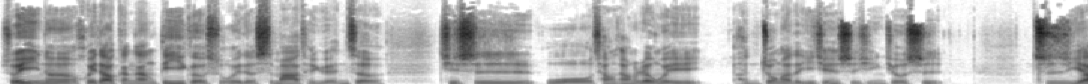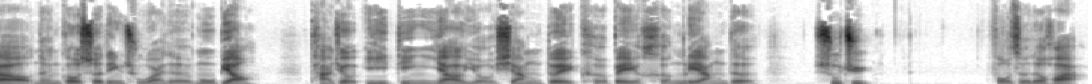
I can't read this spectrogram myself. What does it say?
所以呢，回到刚刚第一个所谓的 SMART 原则，其实我常常认为很重要的一件事情就是，只要能够设定出来的目标。它就一定要有相对可被衡量的数据，否则的话，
